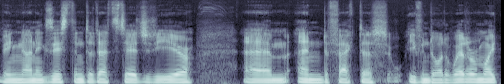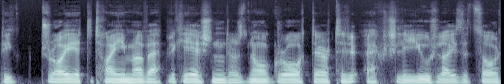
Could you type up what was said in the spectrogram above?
being non-existent at that stage of the year, um, and the fact that even though the weather might be dry at the time of application. There's no growth there to actually utilize it. So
